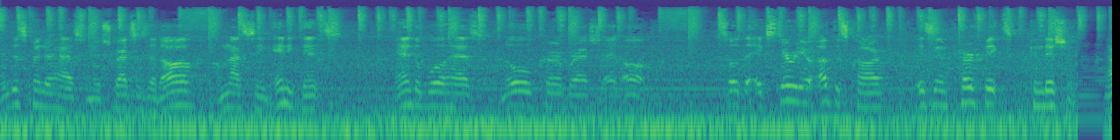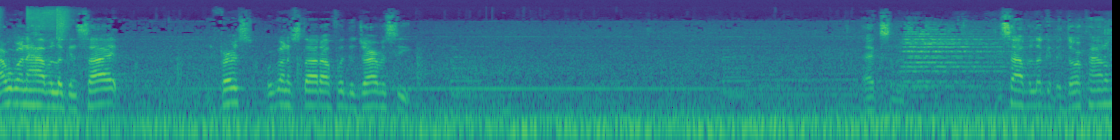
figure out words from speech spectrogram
And this fender has no scratches at all. I'm not seeing any dents. And the wheel has no curb rash at all. So the exterior of this car is in perfect condition. Now we're gonna have a look inside. First, we're gonna start off with the driver's seat. Excellent. Let's have a look at the door panel.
